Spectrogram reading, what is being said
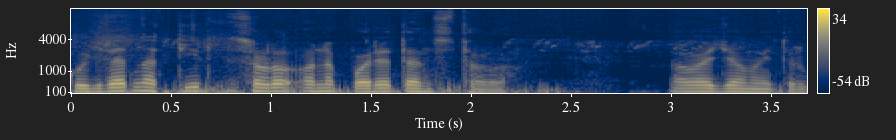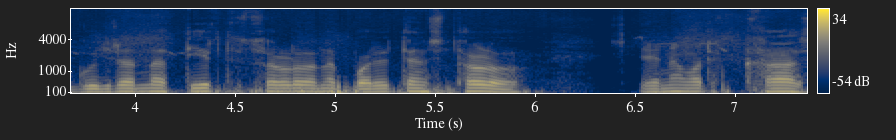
ગુજરાતના તીર્થ સ્થળો અને પર્યટન સ્થળો. હવે જો મિત્રો, ગુજરાતના તીર્થ સ્થળો અને પર્યટન સ્થળો એના માટે ખાસ.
